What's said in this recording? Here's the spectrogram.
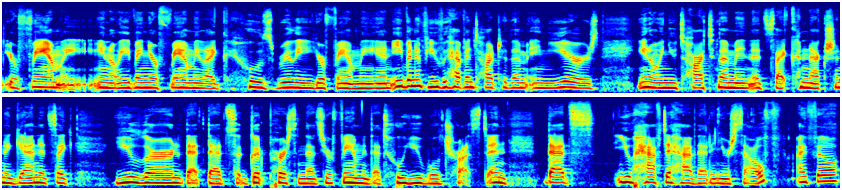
your family, you know, even your family, like who's really your family. And even if you haven't talked to them in years, you know, and you talk to them and it's like connection again, it's like you learn that that's a good person, that's your family, that's who you will trust. And that's, you have to have that in yourself, I feel,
